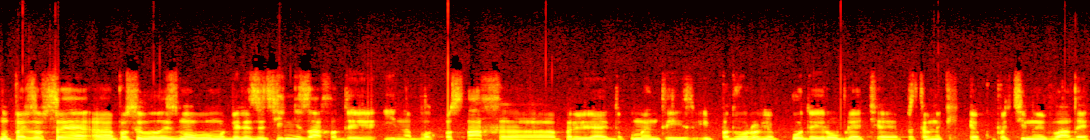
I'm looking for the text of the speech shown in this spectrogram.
Ну, перш за все, е, посилились знову мобілізаційні заходи і на блокпостах е, перевіряють документи і, подворові обходи роблять е, представники окупаційної влади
